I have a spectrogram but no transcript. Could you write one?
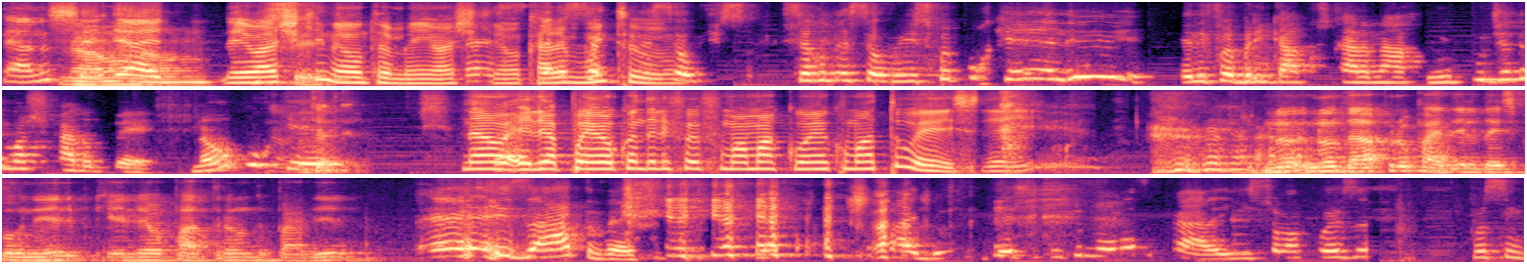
É, não sei. Não, é, não, eu não acho sei. que não também. Eu acho que não. O cara é muito. Isso, se aconteceu isso foi porque ele, ele foi brincar com os caras na rua e podia ter machucado o pé. Não porque. ele- Não, ele apanhou quando ele foi fumar maconha com o Matuê. Isso daí. Não, não dá pro pai dele dar expor nele, porque ele é o patrão do pai dele. É, exato, velho. o pai dele deixa muito novo, cara. E isso é uma coisa, tipo assim,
